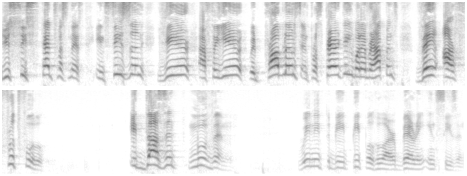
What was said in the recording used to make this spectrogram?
You see steadfastness in season, year after year, with problems and prosperity, whatever happens, they are fruitful. It doesn't move them. We need to be people who are bearing in season,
